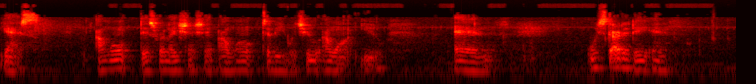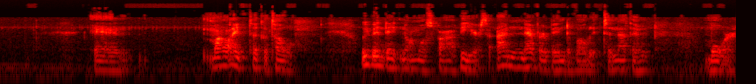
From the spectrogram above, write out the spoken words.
yes, I want this relationship. I want to be with you. I want you. And we started dating. And my life took a toll. We've been dating almost five years. I've never been devoted to nothing more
